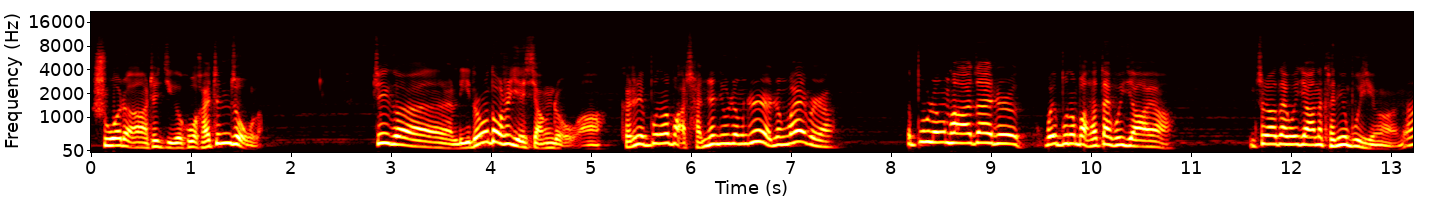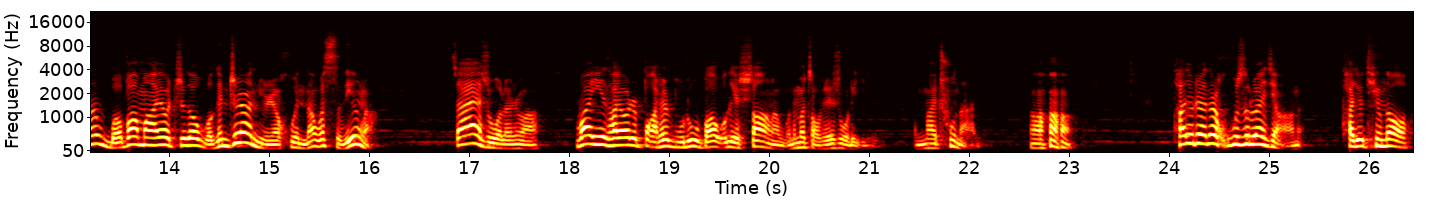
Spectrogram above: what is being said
说着啊，这几个货还真走了。这个李东倒是也想走啊，可是也不能把晨晨就扔这儿，扔外边啊。那不扔他在这儿，我也不能把他带回家呀。这要带回家，那肯定不行啊。那我爸妈要知道我跟这样女人混，那我死定了。再说了是吧？万一他要是把持不住，把我给上了，我他妈找谁说理去？我他妈还处男呢啊！他就在那胡思乱想呢，他就听到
